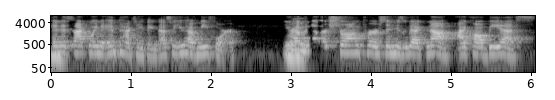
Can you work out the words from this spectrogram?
and it's not going to impact anything that's what you have me for you right. have another strong person who's gonna be like nah i call bs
